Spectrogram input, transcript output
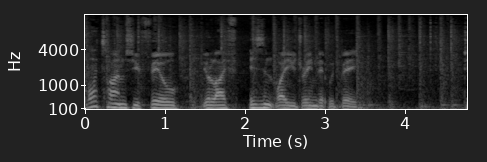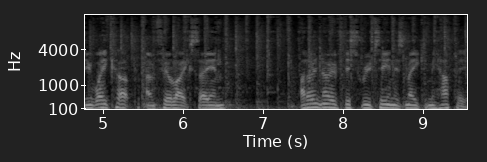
there times you feel your life isn't where you dreamed it would be? Do you wake up and feel like saying, I don't know if this routine is making me happy?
